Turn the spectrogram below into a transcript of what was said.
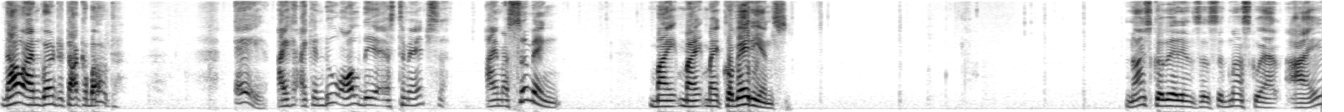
Now I am going to talk about A. I, I can do all the estimates. I am assuming my, my, my covariance noise covariance is sigma square i.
